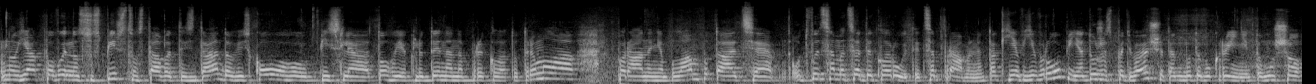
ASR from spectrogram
ну як повинно суспільство ставитись да, до військового після того, як людина, наприклад, отримала поранення, була ампутація. От ви саме це декларуєте. Це правильно. Так є в Європі. Я дуже сподіваюся, що так буде в Україні, тому що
